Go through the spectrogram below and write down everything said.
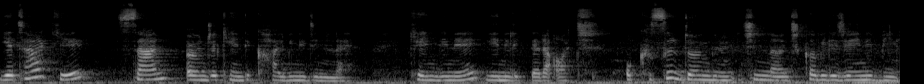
Yeter ki sen önce kendi kalbini dinle. Kendini yeniliklere aç. O kısır döngünün içinden çıkabileceğini bil.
